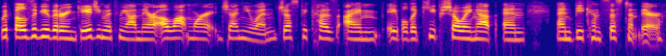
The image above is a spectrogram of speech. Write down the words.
with those of you that are engaging with me on there a lot more genuine just because I'm able to keep showing up and and be consistent there.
